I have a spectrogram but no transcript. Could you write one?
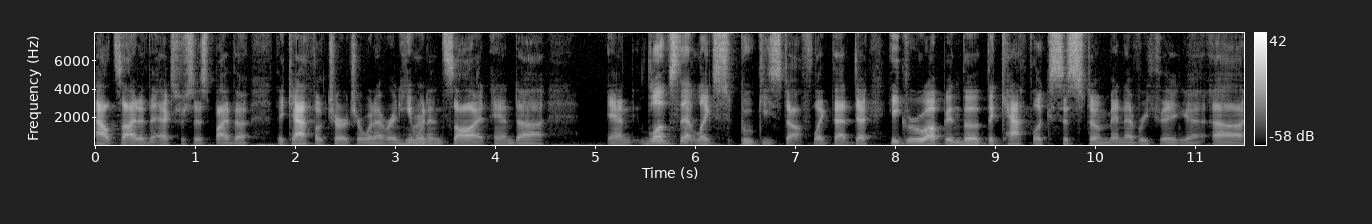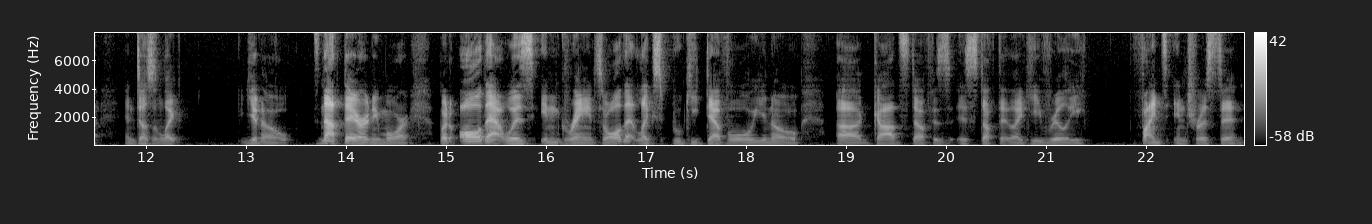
outside of The Exorcist by the the Catholic Church or whatever, and he went and saw it, and. Uh, and loves that like spooky stuff like that de- he grew up in the the catholic system and everything uh, and doesn't like you know it's not there anymore but all that was ingrained so all that like spooky devil you know uh, god stuff is is stuff that like he really finds interest in.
